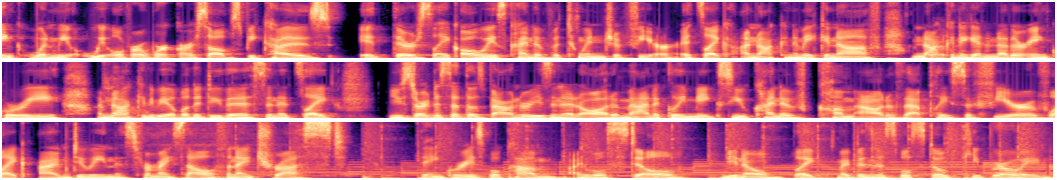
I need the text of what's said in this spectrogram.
think when we we overwork ourselves because it there's like always kind of a twinge of fear. It's like I'm not going to make enough. I'm not Right. going to get another inquiry. I'm Yeah. not going to be able to do this and it's like you start to set those boundaries and it automatically makes you kind of come out of that place of fear of like I'm doing this for myself and I trust the inquiries will come. I will still, you know, like my business will still keep growing.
